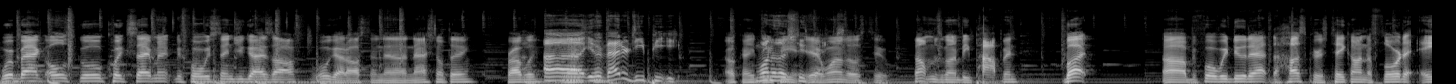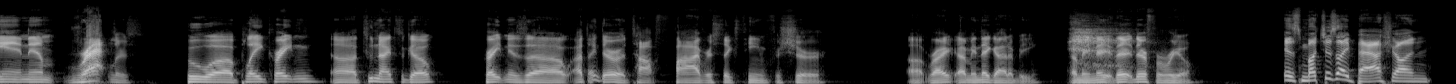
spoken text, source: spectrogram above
We're back, old school. Quick segment before we send you guys off. What we got, Austin? Uh, national thing, probably. Uh, National? either that or DPE. Okay, one of those two Yeah, things. one of those two. Something's going to be popping. But uh, before we do that, the Huskers take on the Florida A&M Rattlers, who uh, played Creighton uh, two nights ago. Creighton is, uh, I think they're a top five or six team for sure. Uh, right? I mean, they got to be. I mean, they they're, they're for real. As much as I bash on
